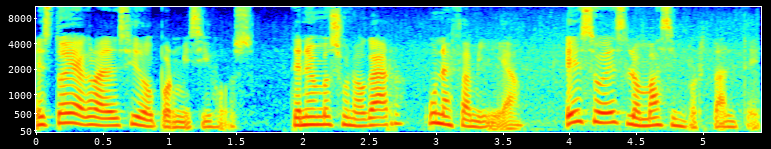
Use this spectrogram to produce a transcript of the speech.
Estoy agradecido por mis hijos. Tenemos un hogar, una familia. Eso es lo más importante.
